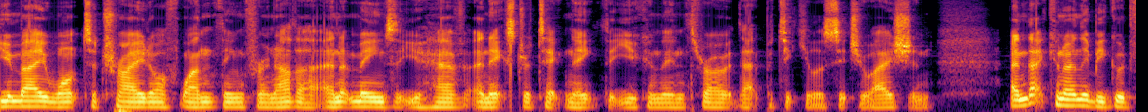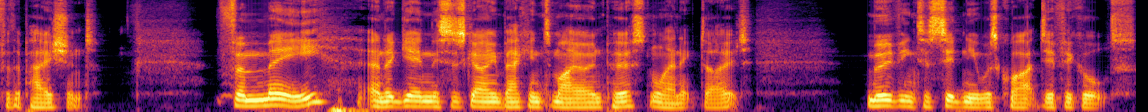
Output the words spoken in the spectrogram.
you may want to trade off one thing for another. And it means that you have an extra technique that you can then throw at that particular situation. And that can only be good for the patient. For me, and again, this is going back into my own personal anecdote, moving to Sydney was quite difficult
